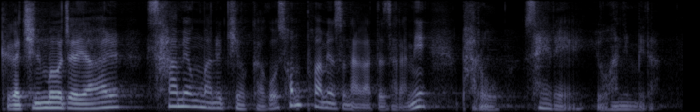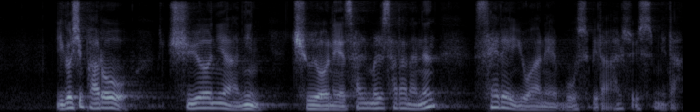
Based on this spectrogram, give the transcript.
그가 짊어져야 할 사명만을 기억하고 선포하면서 나갔던 사람이 바로 세례 요한입니다. 이것이 바로 주연이 아닌 주연의 삶을 살아나는 세례 요한의 모습이라 할 수 있습니다.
